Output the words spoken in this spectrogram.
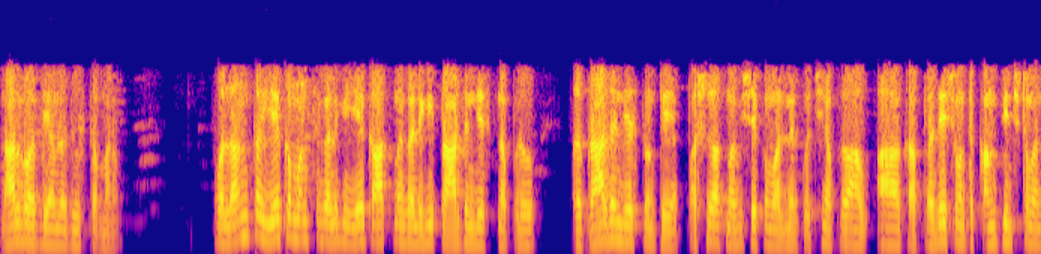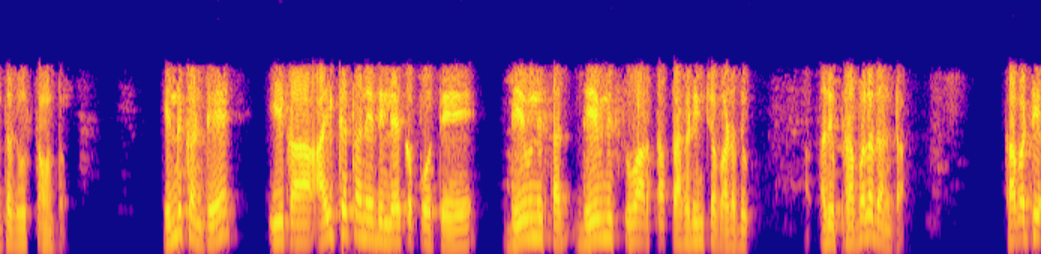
నాలుగో అధ్యాయంలో చూస్తాం మనం. వాళ్ళంతా ఏక మనసు కలిగి ఏక ఆత్మ కలిగి ప్రార్థన చేస్తున్నప్పుడు వాళ్ళు ప్రార్థన చేస్తుంటే పరశురాత్మ అభిషేకం వాళ్ళ మీదకి వచ్చినప్పుడు ఆ యొక్క ప్రదేశం అంతా కంపించడం అంతా చూస్తూ ఉంటాం. ఎందుకంటే ఈ ఐక్యత అనేది లేకపోతే దేవుని దేవుని సువార్త ప్రకటించబడదు. అది ప్రబలదంట. కాబట్టి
